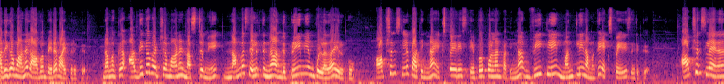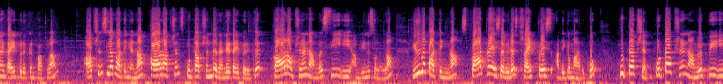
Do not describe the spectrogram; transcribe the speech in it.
அதிகமான லாபம் பெற வாய்ப்பு இருக்குது நமக்கு அதிகபட்சமான நஷ்டமே நம்ம செலுத்தின அந்த ப்ரீமியம்குள்ளே தான் இருக்கும். ஆப்ஷன்ஸில் பார்த்தீங்கன்னா எக்ஸ்பைரிஸ் எப்போ போகலான்னு பார்த்தீங்கன்னா வீக்லி மந்த்லி நமக்கு எக்ஸ்பைரிஸ் இருக்குது ஆப்ஷன்ஸில் என்னென்ன டைப் இருக்குன்னு பார்க்கலாம். ஆப்ஷன்ஸில் பார்த்தீங்கன்னா கால் ஆப்ஷன்ஸ் புட் ஆப்ஷன் ரெண்டு டைப் இருக்குது கால் ஆப்ஷனை நம்ம சிஇ அப்படின்னு சொல்லலாம். இதில் பார்த்தீங்கன்னா ஸ்பாட் ப்ரைஸை விட ஸ்ட்ரைக் ப்ரைஸ் அதிகமாக இருக்கும். புட் ஆப்ஷன் புட் ஆப்ஷனை நாம பிஇ e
